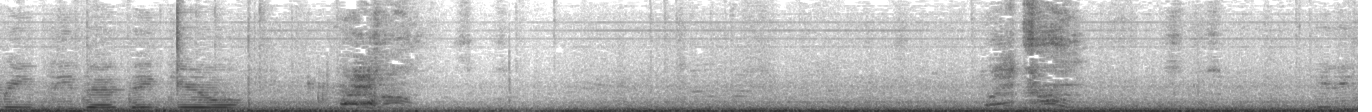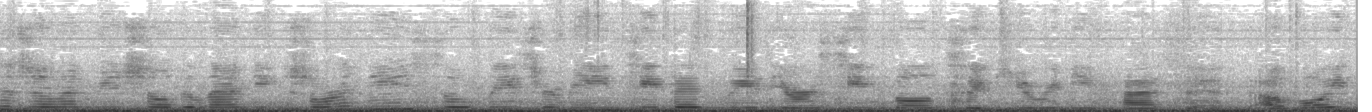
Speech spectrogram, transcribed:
seated. Thank you. Ladies and gentlemen, we shall be landing shortly, so please remain seated with your seatbelt securely fastened. Avoid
